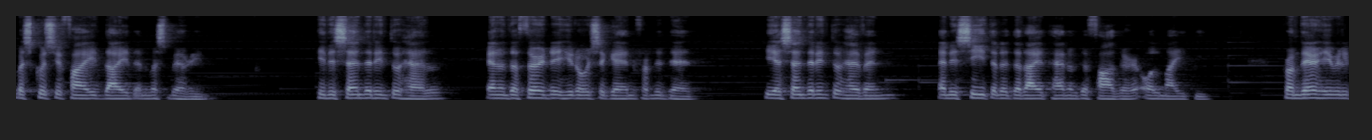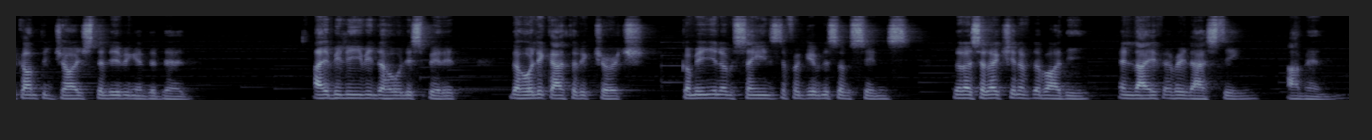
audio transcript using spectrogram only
was crucified, died, and was buried. He descended into hell, and on the third day he rose again from the dead. He ascended into heaven, and is seated at the right hand of the Father Almighty. From there he will come to judge the living and the dead. I believe in the Holy Spirit, the Holy Catholic Church, communion of saints, the forgiveness of sins, the resurrection of the body, and life everlasting. Amen.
